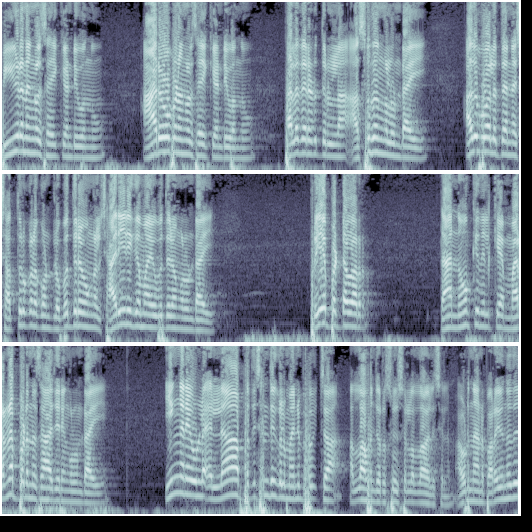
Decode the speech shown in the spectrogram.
പീഡനങ്ങൾ സഹിക്കേണ്ടി വന്നു ആരോപണങ്ങൾ സഹിക്കേണ്ടി വന്നു പലതരത്തിലുള്ള അസുഖങ്ങളുണ്ടായി അതുപോലെ തന്നെ ശത്രുക്കളെ കൊണ്ടുള്ള ഉപദ്രവങ്ങൾ ശാരീരികമായ ഉപദ്രവങ്ങളുണ്ടായി. പ്രിയപ്പെട്ടവർ താൻ നോക്കി നിൽക്കെ മരണപ്പെടുന്ന സാഹചര്യങ്ങളുണ്ടായി. ഇങ്ങനെയുള്ള എല്ലാ പ്രതിസന്ധികളും അനുഭവിച്ച അള്ളാഹുന്റെ റസൂൽ സല്ലാ അലൈഹി സ്വലം അവിടെ നിന്നാണ് പറയുന്നത്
